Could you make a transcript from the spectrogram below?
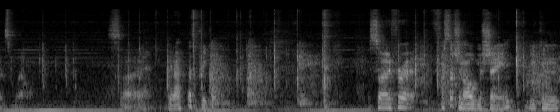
as well. So, you know, that's pretty cool. So for a, for such an old machine, you can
